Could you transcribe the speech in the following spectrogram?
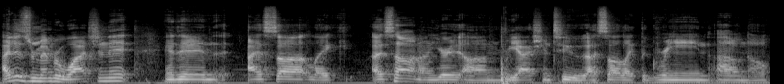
I just remember watching it, and then I saw like I saw it on your um, reaction too. I saw like the green. I don't know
